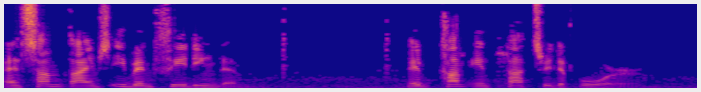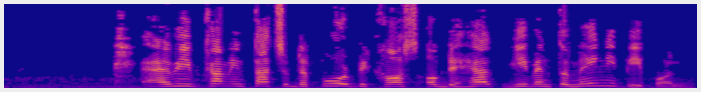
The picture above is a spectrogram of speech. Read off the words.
and sometimes even feeding them. We've come in touch with the poor. And we've come in touch with the poor because of the help given to many people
